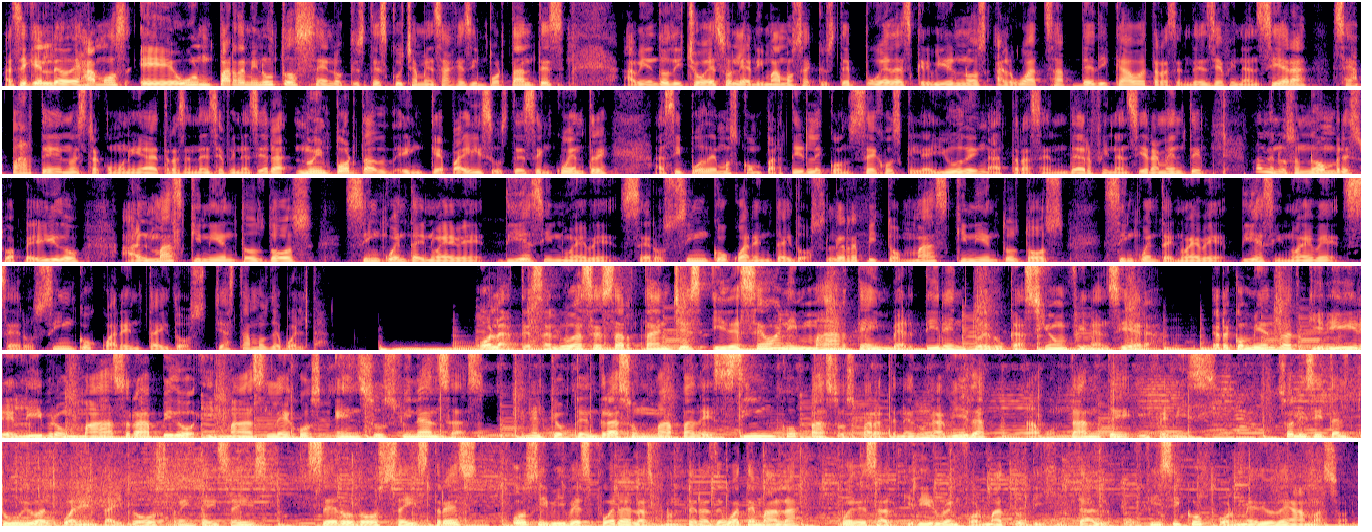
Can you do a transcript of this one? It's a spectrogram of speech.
Así que le dejamos eh, un par de minutos en lo que usted escucha mensajes importantes. Habiendo dicho eso, le animamos a que usted pueda escribirnos al WhatsApp dedicado a trascendencia financiera, sea parte de nuestra comunidad de trascendencia financiera, no importa en qué país usted se encuentre, así podemos compartirle consejos que le ayuden a trascender financieramente. Mándenos un nombre, su apellido al más 502 59 19 05 42. Le repito, más 502 59 19 05 42. Ya estamos de vuelta. Hola, te saluda César Tánchez y deseo animarte a invertir en tu educación financiera. Te recomiendo adquirir el libro Más rápido y más lejos en sus finanzas, en el que obtendrás un mapa de 5 pasos para tener una vida abundante y feliz. Solicita el tuyo al 4236-0263 o si vives fuera de las fronteras de Guatemala, puedes adquirirlo en formato digital o físico por medio de Amazon.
